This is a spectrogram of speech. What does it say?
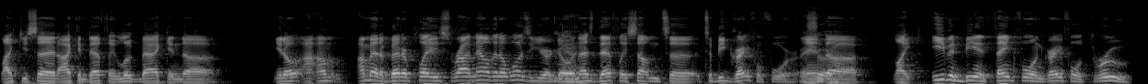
like you said, I can definitely look back and. Uh, you know, I, I'm I'm at a better place right now than I was a year ago, Yeah. and that's definitely something to to be grateful for, and sure. uh, like even being thankful and grateful through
